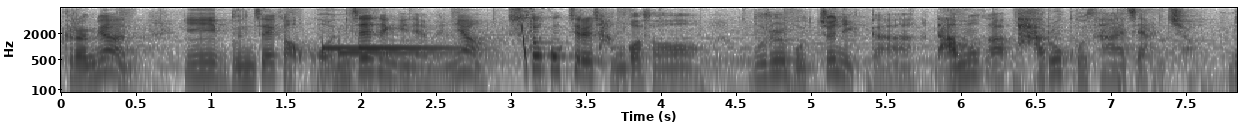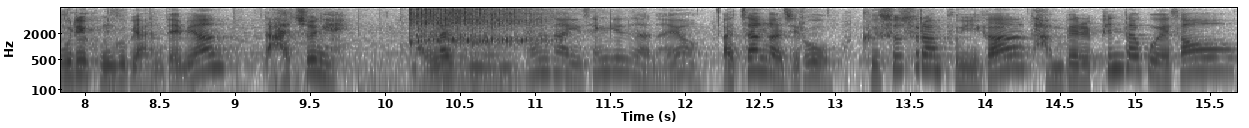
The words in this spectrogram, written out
그러면 이 문제가 언제 생기냐면요. 수도꼭지를 잠궈서 물을 못 주니까 나무가 바로 고사하지 않죠. 물이 공급이 안 되면 나중에 말라지는 현상이 생기잖아요. 마찬가지로 그 수술한 부위가 담배를 핀다고 해서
